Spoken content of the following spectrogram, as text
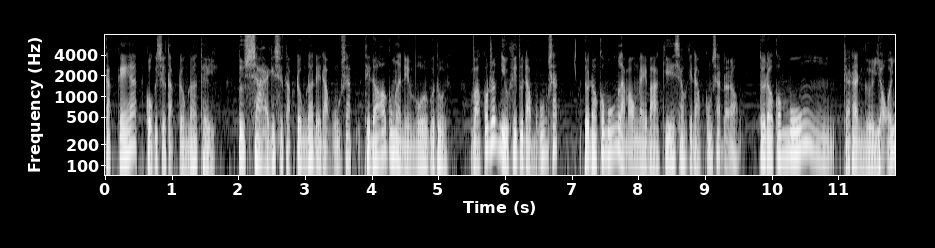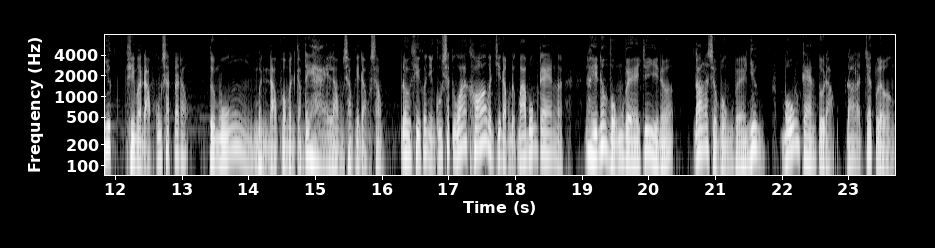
cắt ké của cái sự tập trung đó thì tôi xài cái sự tập trung đó để đọc cuốn sách. Thì đó cũng là niềm vui của tôi. Và có rất nhiều khi tôi đọc một cuốn sách. Tôi đâu có muốn làm ông này bà kia sau khi đọc cuốn sách đó đâu tôi đâu có muốn trở thành người giỏi nhất khi mà đọc cuốn sách đó đâu. Tôi muốn mình đọc và mình cảm thấy hài lòng sau khi đọc xong. Đôi khi có những cuốn sách quá khó mình chỉ đọc được ba bốn trang à. Thì nó vụng về chứ gì nữa. Đó là sự vụng về nhưng bốn trang tôi đọc, đó là chất lượng.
